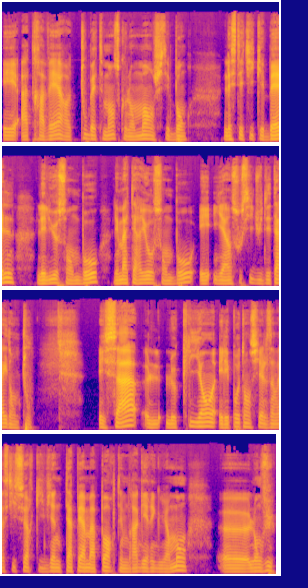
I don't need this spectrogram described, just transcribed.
et à travers tout bêtement ce que l'on mange, c'est bon. L'esthétique est belle, les lieux sont beaux, les matériaux sont beaux et il y a un souci du détail dans tout. Et ça, le client et les potentiels investisseurs qui viennent taper à ma porte et me draguer régulièrement euh, l'ont vu.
